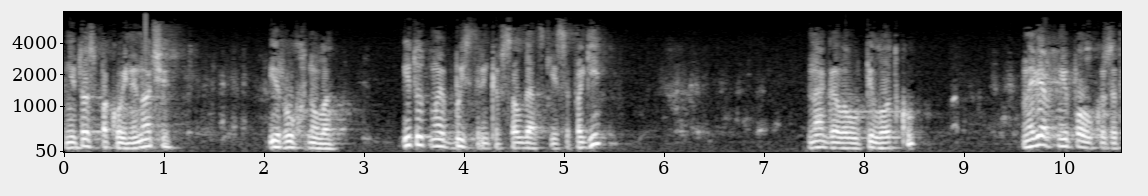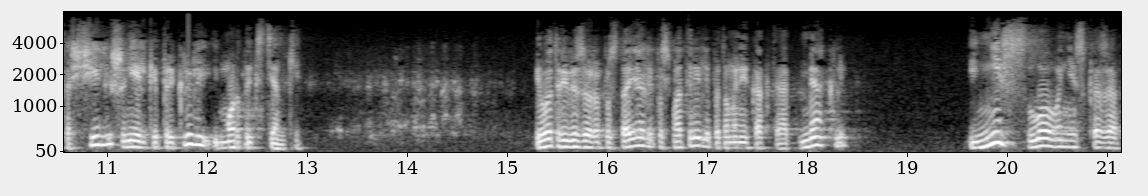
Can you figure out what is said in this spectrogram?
не то спокойной ночи. И рухнула. И тут мы быстренько в солдатские сапоги, на голову пилотку, на верхнюю полку затащили, шинелькой прикрыли и мордой к стенке. И вот ревизоры постояли, посмотрели, потом они как-то обмякли, и ни слова не сказав,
